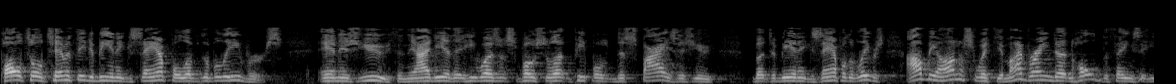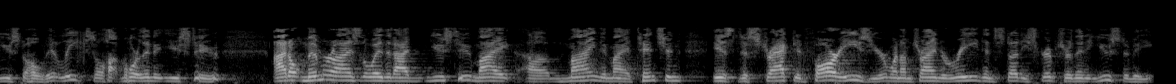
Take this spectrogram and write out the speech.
Paul told Timothy to be an example of the believers in his youth and the idea that he wasn't supposed to let people despise his youth, but to be an example to believers. I'll be honest with you, my brain doesn't hold the things it used to hold. It leaks a lot more than it used to. I don't memorize the way that I used to. My uh, mind and my attention is distracted far easier when I'm trying to read and study Scripture than it used to be.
